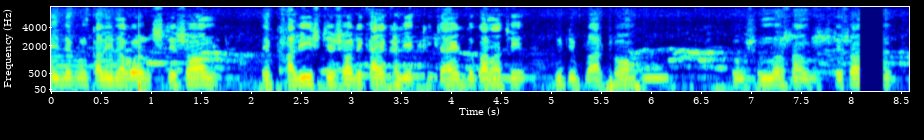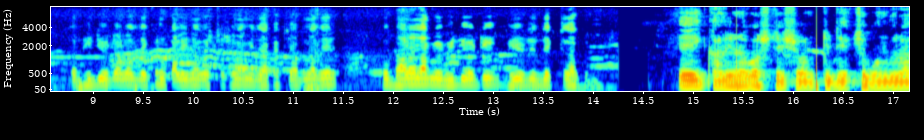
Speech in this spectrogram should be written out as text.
এই দেখুন কালীনগর স্টেশন, এ খালি স্টেশন, এখানে খালি একটি চায়ের দোকান আছে, দুটি প্ল্যাটফর্ম খুব সুন্দর স্টেশন। তো ভিডিওটা আপনারা দেখুন, কালীনগর স্টেশন, আমি দেখাচ্ছি আপনাদের। খুব ভালো লাগবে ভিডিওটি ভিডিওটি দেখতে থাকুন। এই কালীনগর স্টেশনটি দেখছ বন্ধুরা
